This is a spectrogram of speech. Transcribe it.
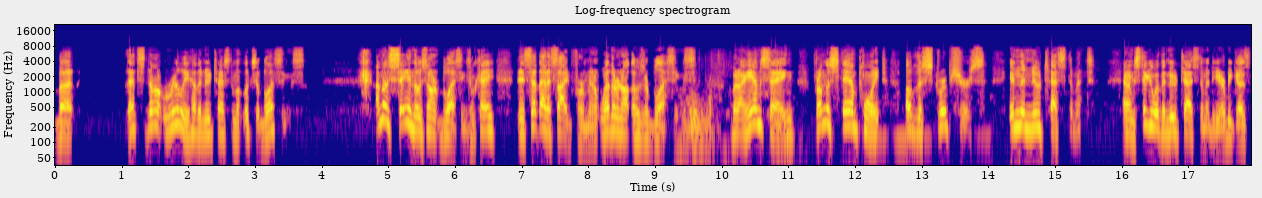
But that's not really how the New Testament looks at blessings. I'm not saying those aren't blessings, okay? Just set that aside for a minute, whether or not those are blessings. But I am saying, from the standpoint of the scriptures in the New Testament, and I'm sticking with the New Testament here because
